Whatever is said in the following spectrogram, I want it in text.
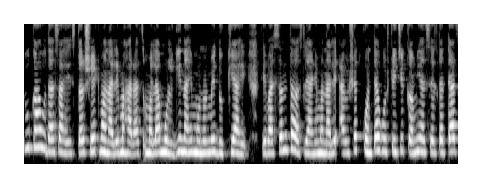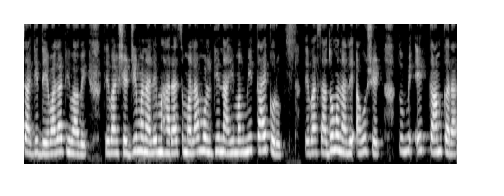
तू का उदास आहेस? तर शेठ म्हणाले महाराज मला मुलगी नाही म्हणून मी दुःखी आहे. तेव्हा संत असले आणि म्हणाले आयुष्यात कोणत्या गोष्टीची कमी असेल तर त्या जागी देवाला ठेवावे. तेव्हा शेटजी म्हणाले महाराज मला मुलगी नाही मग मी काय करू? तेव्हा साधू म्हणाले अहो शेठ तुम्ही एक काम करा.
